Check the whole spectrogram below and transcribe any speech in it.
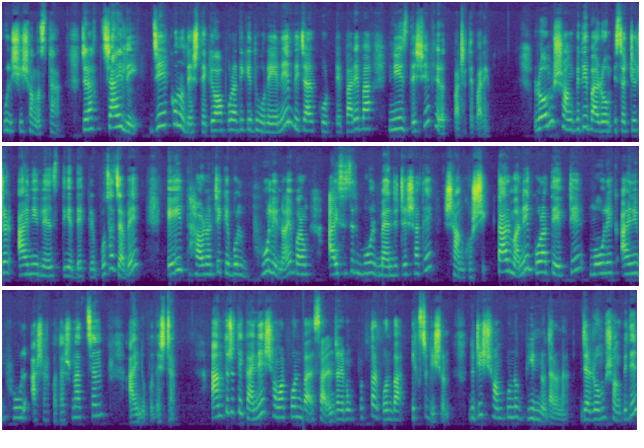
পুলিশি সংস্থা যারা চাইলেই যে কোনো দেশ থেকে অপরাধীকে ধরে এনে বিচার করতে পারে বা নিজ দেশে ফেরত পাঠাতে পারে? রোম সংবিধি বা রোম ইনস্টিটিউটের আইনি লেন্স দিয়ে দেখলে বোঝা যাবে এই ধারণাটি কেবল ভুলই নয়, বরং আইসিসির মূল ম্যান্ডেটের সাথে সাংঘর্ষিক। তার মানে গোড়াতে একটি মৌলিক আইনি ভুল আসার কথা শোনাচ্ছেন আইন উপদেষ্টা। আন্তর্জাতিক আইনে সমর্পণ বা সারেন্ডার এবং প্রত্যর্পণ বা এক্সট্রাডিশন দুটি সম্পূর্ণ ভিন্ন ধারণা, যা রোম সংবিধির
